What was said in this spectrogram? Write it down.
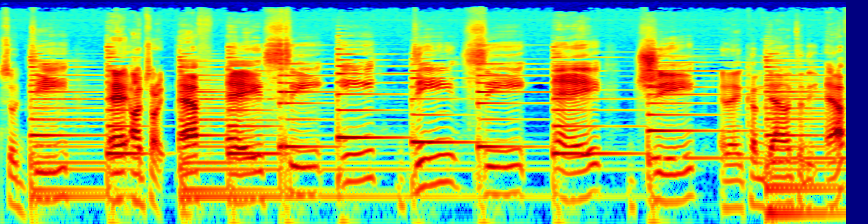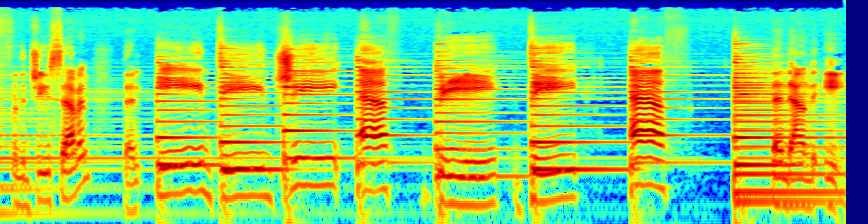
So D, A, I'm sorry, F, A, C, E, D, C, A, G, and then come down to the F for the G7, then E, D, G, F, then down to E.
